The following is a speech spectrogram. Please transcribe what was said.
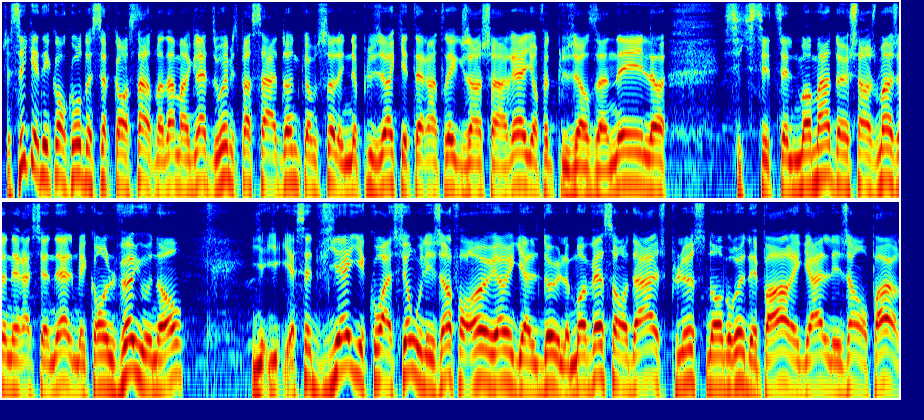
Je sais qu'il y a des concours de circonstances. Madame Anglade dit oui, mais c'est parce que ça donne comme ça. Il y en a plusieurs qui étaient rentrés avec Jean Charest, ils ont fait plusieurs années. Là. C'est, le moment d'un changement générationnel, mais qu'on le veuille ou non, il y, a cette vieille équation où les gens font 1 et 1 égale 2. Le mauvais sondage plus nombreux départs égale les gens ont peur.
